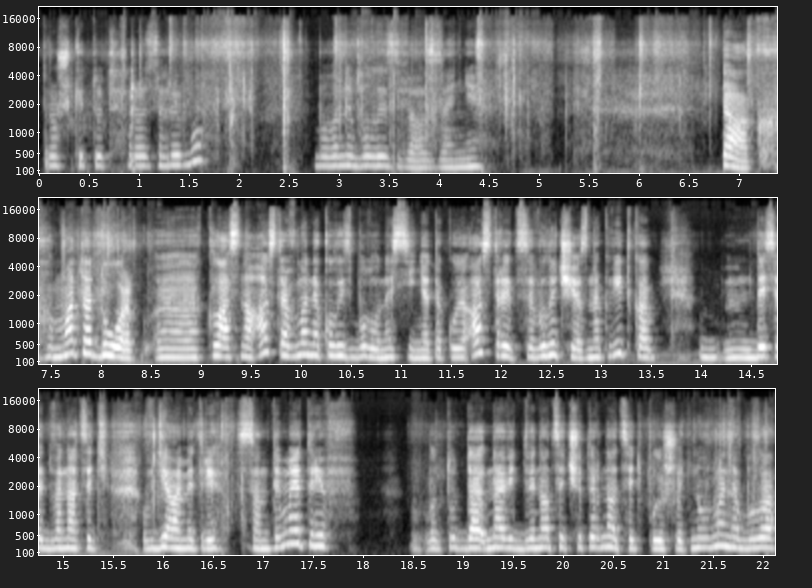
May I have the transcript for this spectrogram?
трошки тут розгребу, бо вони були зв'язані. Так, Матадор, е, класна астра. В мене колись було насіння такої астри. Це величезна квітка, м, 10-12 в діаметрі сантиметрів. Тут навіть 12-14 пишуть. Ну, в мене була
